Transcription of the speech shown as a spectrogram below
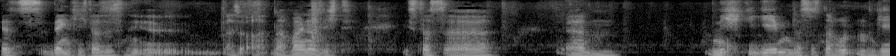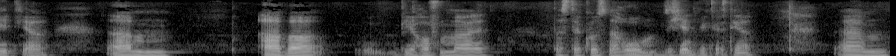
Jetzt denke ich, dass es, äh, also nach meiner Sicht ist das äh, ähm, nicht gegeben, dass es nach unten geht, ja. Ähm, aber wir hoffen mal, dass der Kurs nach oben sich entwickelt, ja. Ähm,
